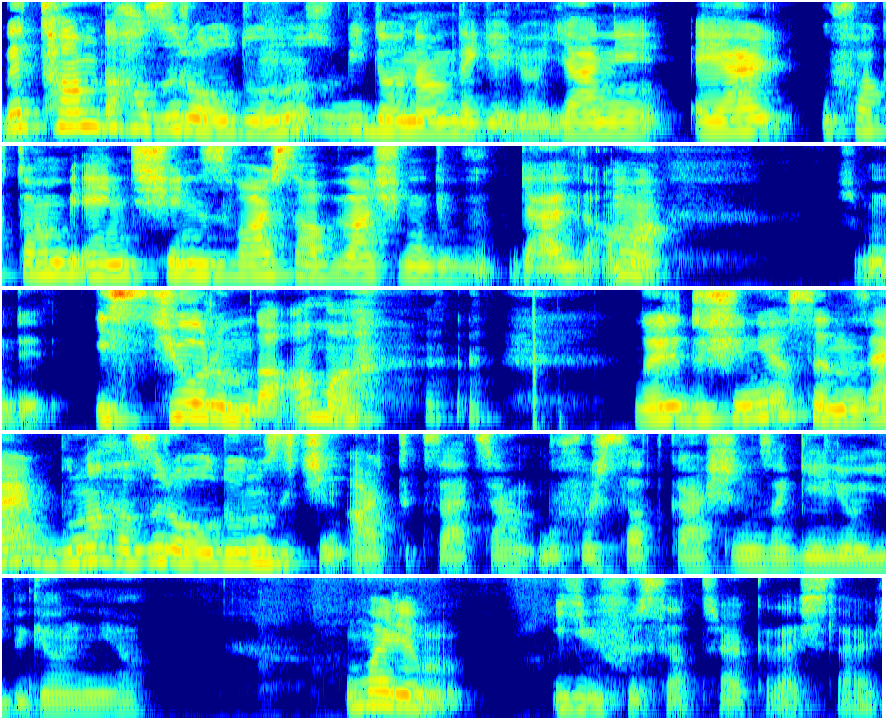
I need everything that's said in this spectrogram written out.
Ve tam da hazır olduğunuz bir dönemde geliyor. Yani eğer ufaktan bir endişeniz varsa abi ben şimdi geldi ama şimdi istiyorum da ama ları düşünüyorsanız eğer buna hazır olduğunuz için artık zaten bu fırsat karşınıza geliyor gibi görünüyor. Umarım iyi bir fırsattır arkadaşlar.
